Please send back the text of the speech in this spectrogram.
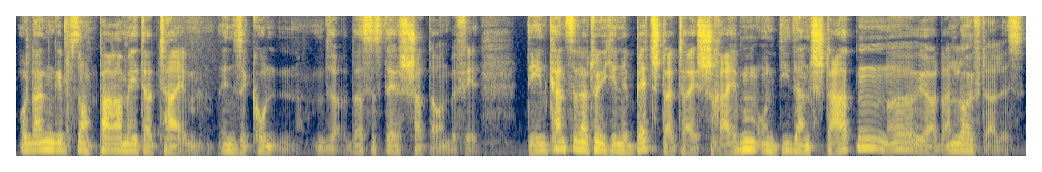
Und dann gibt es noch Parameter Time in Sekunden. So, das ist der Shutdown-Befehl. Den kannst du natürlich in eine Batch-Datei schreiben und die dann starten. Äh, ja, dann läuft alles.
